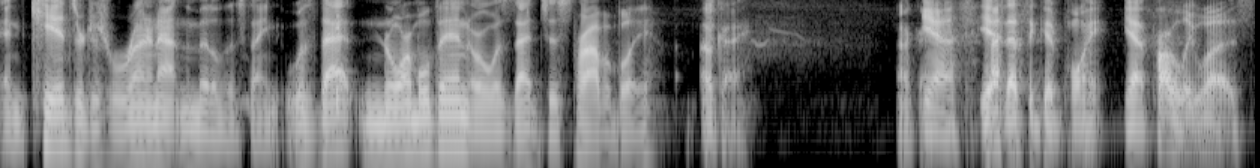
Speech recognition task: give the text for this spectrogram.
and kids are just running out in the middle of this thing. Was that normal then, or was that just probably. okay? Okay. Yeah, yeah, that's a good point. Yeah, probably was.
